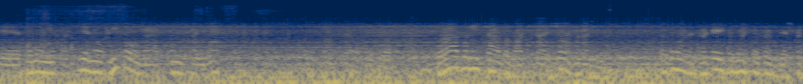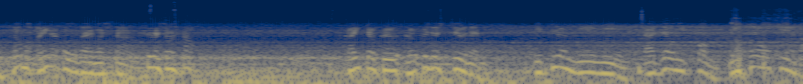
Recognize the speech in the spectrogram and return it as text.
えー、ともに足毛の2頭が今回はドラーブリチャード巻き返しを図ります。ここまで武井智彦さんでした。どうもありがとうございました。失礼しました。開局60周年1422ラジオ日本日曜競馬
